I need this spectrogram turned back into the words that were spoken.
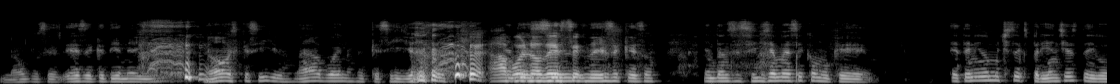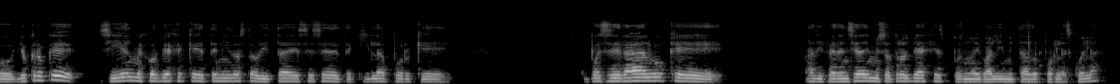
No, pues ese que tiene ahí. No, es quesillo. Ah, bueno, el quesillo. ah, bueno, de ese. De ese queso. Entonces sí se me hace como que he tenido muchas experiencias, te digo, yo creo que sí, el mejor viaje que he tenido hasta ahorita es ese de tequila porque pues era algo que a diferencia de mis otros viajes pues no iba limitado por la escuela.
